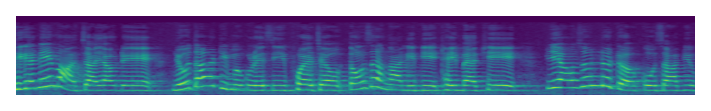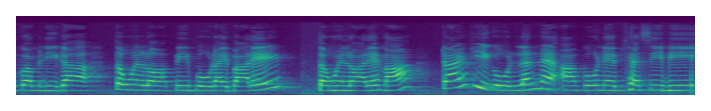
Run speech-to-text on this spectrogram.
ဒီကနေ့မှာကြာရောက်တဲ့မြို့သားဒီမိုကရေစီဖွဲ့ချုပ်35နှစ်ပြည့်ထိမ်းမှတ်ဖြစ်ပြည်အောင်စုလွှတ်တော်ကိုစားပြုကော်မတီကတဝန်လွှာပေးပို့လိုက်ပါတယ်။တဝန်လွှာထဲမှာ တိုင်းပြည်ကိုလက်နက်အားကိုးနဲ့ဖျက်ဆီးပြီး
